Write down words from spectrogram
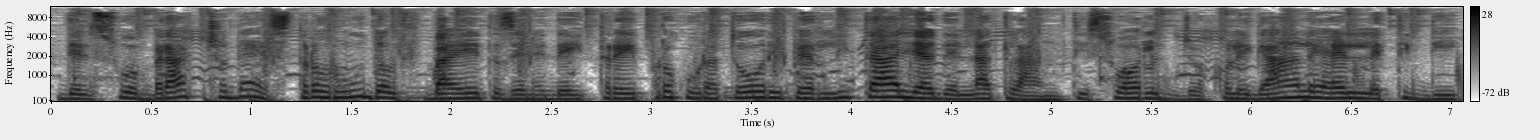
del suo braccio destro Rudolf Baetzen e dei tre procuratori per l'Italia dell'Atlantis World Gioco Legale Ltd,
